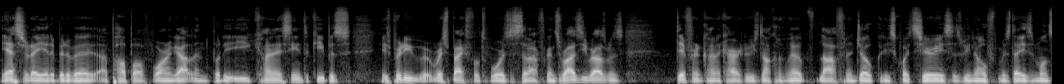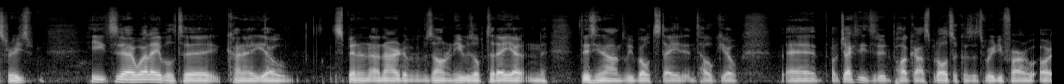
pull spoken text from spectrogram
yesterday he had a bit of a, a pop off Warren Gatland, but he, he kind of seemed to keep his. He was pretty respectful towards the South Africans. Rassie Erasmus, different kind of character. He's not going to come out laughing and joking. He's quite serious, as we know from his days in Munster. He's he's uh, well able to kind of you know spin a narrative of his own. And he was up today out in Disneyland. We both stayed in Tokyo, uh, objectively to do the podcast, but also because it's really far or,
